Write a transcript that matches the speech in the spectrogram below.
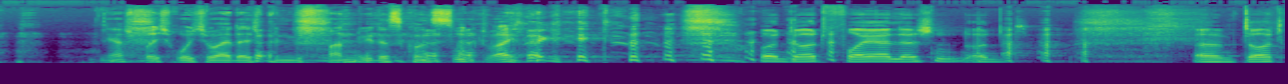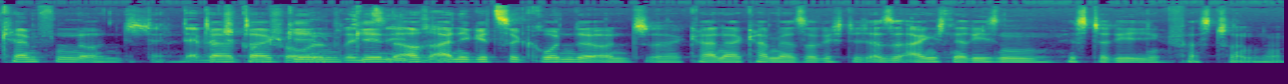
ja, sprich ruhig weiter. Ich bin gespannt, wie das Konstrukt weitergeht. und dort Feuer löschen und ähm, dort kämpfen und da, da gehen, gehen, auch einige zugrunde und äh, keiner kam ja so richtig. Also eigentlich eine Riesenhysterie fast schon. Ne?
